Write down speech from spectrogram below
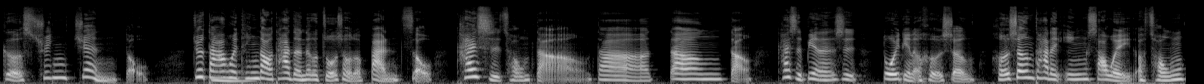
个 stringendo，就大家会听到它的那个左手的伴奏、嗯、开始从当当当当开始变成是多一点的和声，和声它的音稍微呃从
